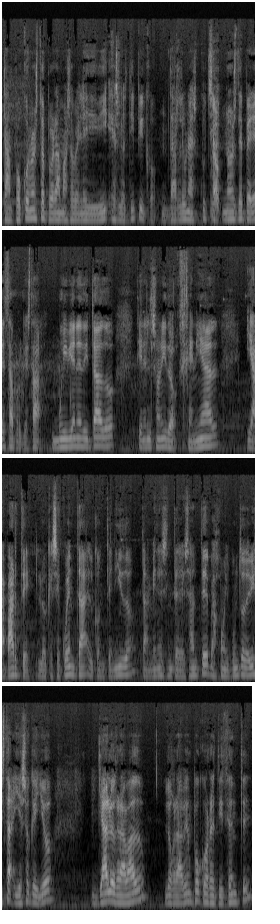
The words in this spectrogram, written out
tampoco nuestro programa sobre Lady D es lo típico. Darle una escucha No. no es de pereza porque está muy bien editado, tiene el sonido genial y aparte lo que se cuenta, el contenido, también es interesante bajo mi punto de vista y eso que yo ya lo he grabado, lo grabé un poco reticente,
